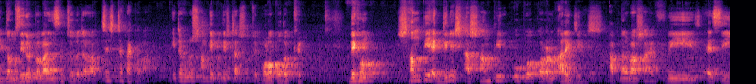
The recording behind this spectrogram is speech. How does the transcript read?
একদম জিরো টলারেন্সে চলে যাওয়ার চেষ্টাটা করা, এটা হলো শান্তি প্রতিষ্ঠার সবচেয়ে বড় পদক্ষেপ। দেখুন, শান্তি এক জিনিস আর শান্তির উপকরণ আরেক জিনিস। আপনার বাসায় ফ্রিজ এসি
